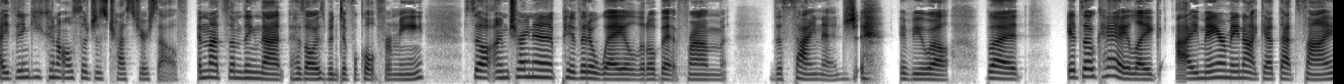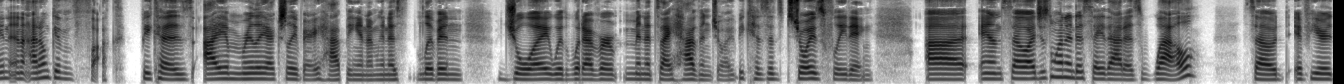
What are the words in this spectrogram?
I think you can also just trust yourself. And that's something that has always been difficult for me. So I'm trying to pivot away a little bit from the signage, if you will. But it's okay. Like, I may or may not get that sign, and I don't give a fuck because I am really actually very happy and I'm going to live in joy with whatever minutes I have in joy because it's joy is fleeting. Uh, and so I just wanted to say that as well. So if you're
